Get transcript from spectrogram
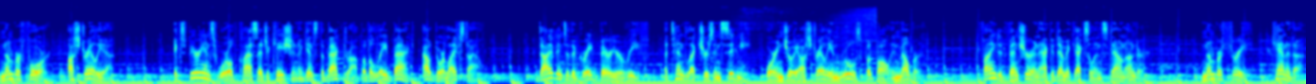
Number 4. Australia. Experience world-class education against the backdrop of a laid-back, outdoor lifestyle. Dive into the Great Barrier Reef, attend lectures in Sydney, or enjoy Australian rules football in Melbourne. Find adventure and academic excellence down under. Number 3. Canada.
